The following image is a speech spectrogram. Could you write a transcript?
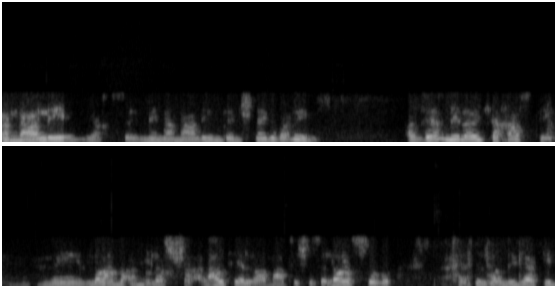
אנאליים, יחסי מין אנאליים בין שני גברים. אז זה אני לא התייחסתי. אני לא, אני לא שאלתי, לא אמרתי שזה לא אסור, לא לי להגיד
